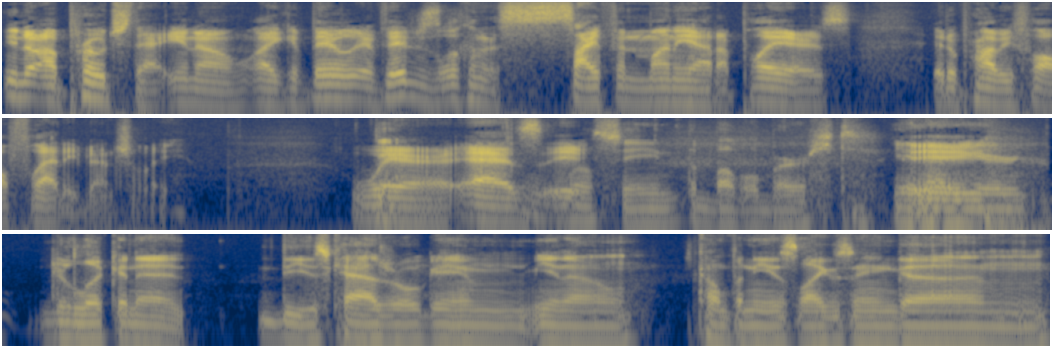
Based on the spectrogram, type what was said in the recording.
you know, approach that. You know, like if they're if they're just looking to siphon money out of players, it'll probably fall flat eventually. Whereas it, we'll see the bubble burst. You know, Yeah. you're you're looking at these casual game, you know, companies like Zynga and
